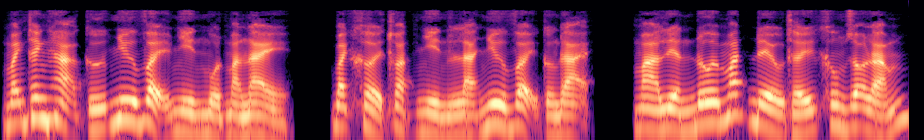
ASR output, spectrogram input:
Mạnh thanh hạ cứ như vậy nhìn một màn này, bạch khởi thoạt nhìn là như vậy cường đại, mà liền đôi mắt đều thấy không rõ lắm,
